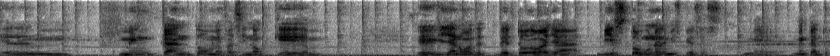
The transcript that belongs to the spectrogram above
El, me encantó, me fascinó que eh, Guillermo de- del Todo haya visto una de mis piezas. Me, me encantó.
